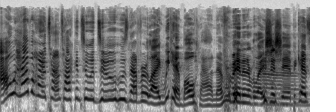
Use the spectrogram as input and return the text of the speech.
I would have a hard time talking to a dude who's never like we can't both not never been in a relationship yeah. because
